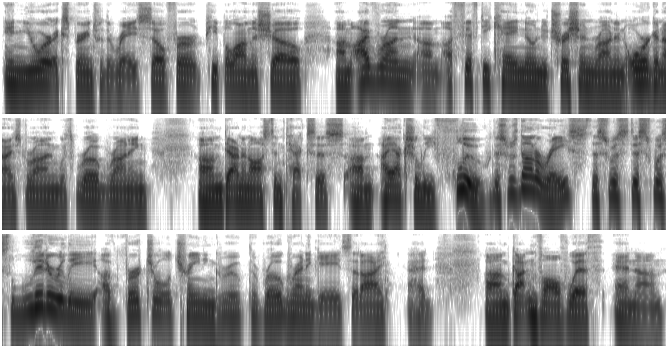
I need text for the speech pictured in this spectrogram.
in your experience with the race. So for people on the show, um, I've run um, a 50k no nutrition run, an organized run with Rogue Running um, down in Austin, Texas. Um, I actually flew. This was not a race. This was this was literally a virtual training group, the Rogue Renegades, that I had um, got involved with, and um,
